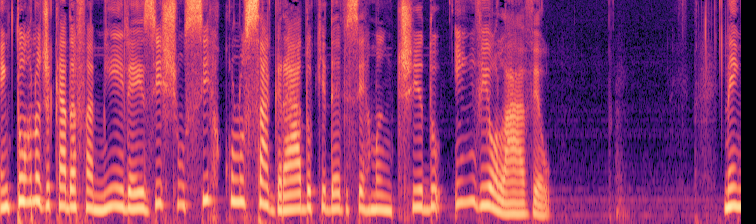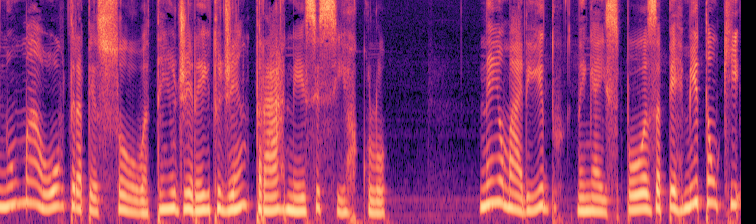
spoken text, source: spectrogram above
Em torno de cada família existe um círculo sagrado que deve ser mantido inviolável. Nenhuma outra pessoa tem o direito de entrar nesse círculo. Nem o marido, nem a esposa permitam que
